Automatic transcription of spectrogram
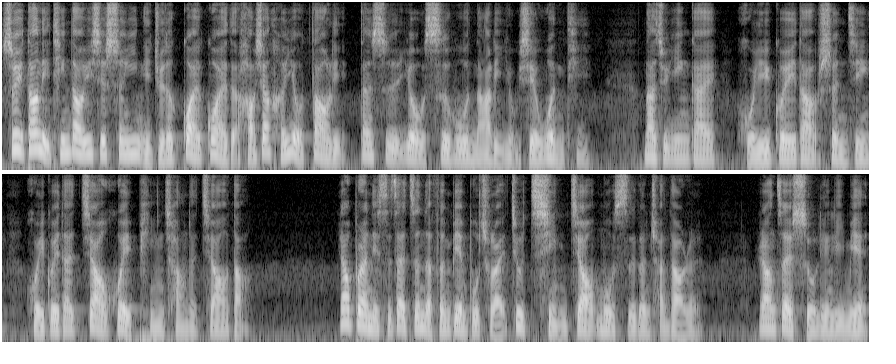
所以，当你听到一些声音，你觉得怪怪的，好像很有道理，但是又似乎哪里有些问题，那就应该回归到圣经，回归到教会平常的教导。要不然，你实在真的分辨不出来，就请教牧师跟传道人，让在属灵里面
